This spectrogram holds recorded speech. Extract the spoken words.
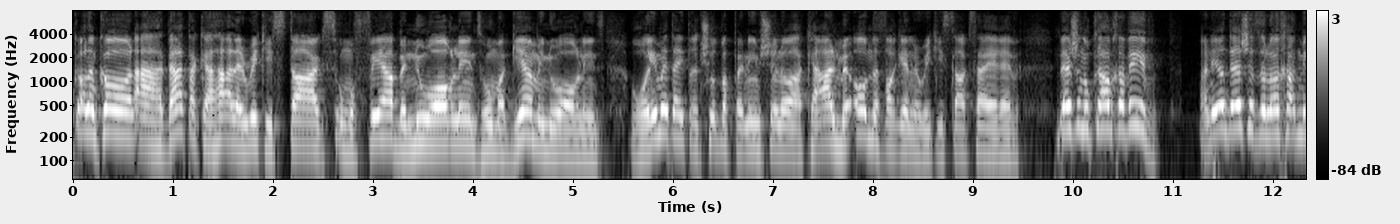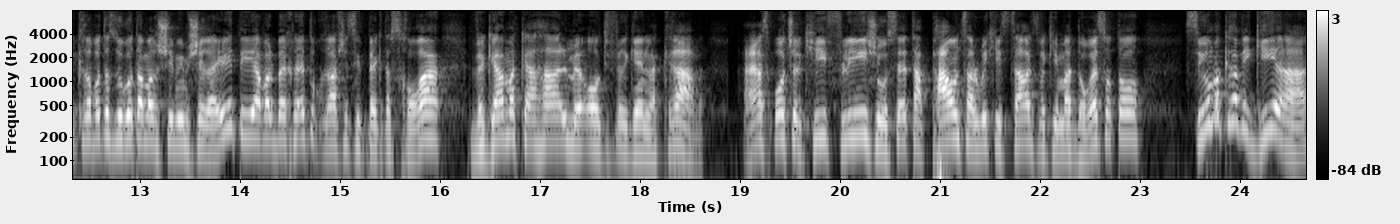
קודם כל, אהדת הקהל לריקי סטארקס, הוא מופיע בניו אורלינס, הוא מגיע מניו אורלינס, רואים את ההתרגשות בפנים שלו, הקהל מאוד מפרגן לריקי סטארקס הערב, ויש לנו קרב חביב. אני יודע שזה לא אחד מקרבות הזוגות המרשימים שראיתי, אבל בהחלט הוא קרב שסיפק את הסחורה, וגם הקהל מאוד פרגן לקרב. היה spot של קית' לי שהוא עושה את ה pounce על ריקי סטארקס וכמעט דורס אותו. סיום הקרב הגיע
